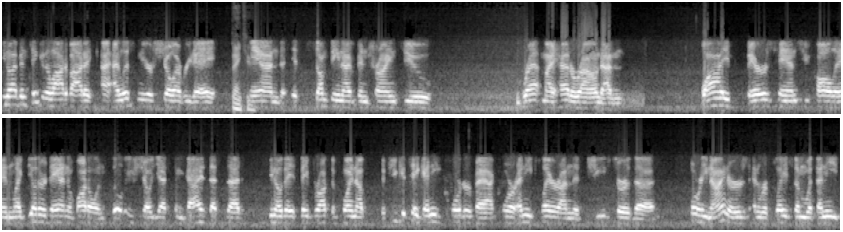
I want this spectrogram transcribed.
you know, I've been thinking a lot about it. I, I listen to your show every day, Thank you. and it's something I've been trying to wrap my head around on why Bears fans who call in, like the other day on the Waddle and Silvy show, you had some guys that said, you know, they, they brought the point up if you could take any quarterback or any player on the Chiefs or the 49ers and replace them with any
